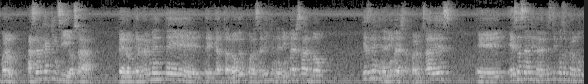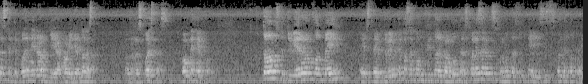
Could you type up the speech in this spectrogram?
bueno, hacer hacking sí, o sea, pero que realmente te cataloguen por hacer ingeniería inversa, no. ¿Qué es la ingeniería inversa? Para empezar es, eh, es hacer diferentes tipos de preguntas que te pueden ir orilla- orillando a las, las respuestas. Pongo un ejemplo todos los que tuvieron Hotmail este, tuvieron que pasar por un filtro de preguntas. ¿Cuáles eran esas preguntas? ¿Tú qué hiciste con el Hotmail?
